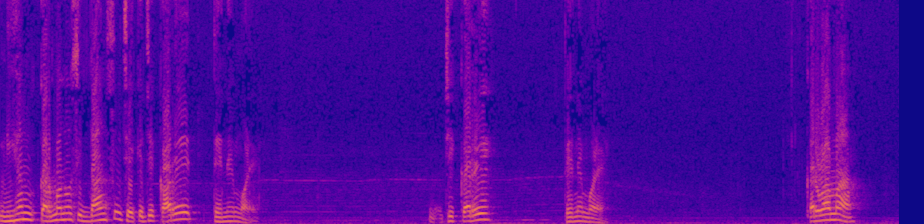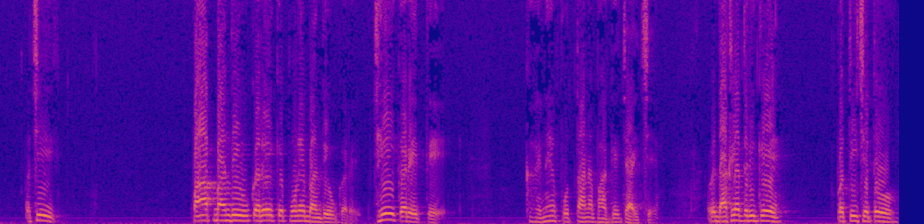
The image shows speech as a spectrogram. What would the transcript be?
નિયમ કર્મનો સિદ્ધાંત શું છે કે જે કરે તેને મળે? જે કરે તેને મળે. કરવામાં પછી પાપ બાંધે એવું કરે કે પુણે બાંધે એવું કરે? જે કરે તે એને પોતાના ભાગે જાય છે. હવે દાખલા તરીકે પતિ છે તો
